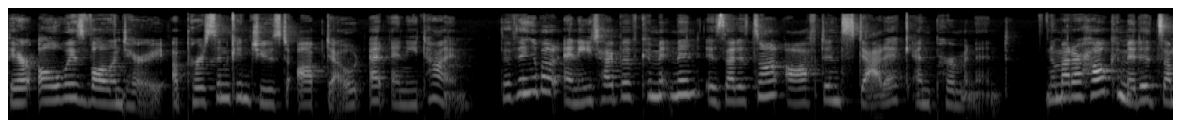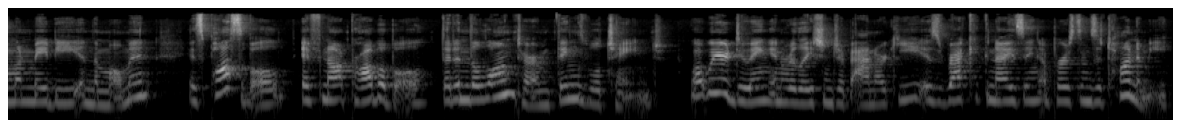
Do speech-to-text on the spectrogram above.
They are always voluntary. A person can choose to opt out at any time. The thing about any type of commitment is that it's not often static and permanent. No matter how committed someone may be in the moment, it's possible, if not probable, that in the long term things will change. What we are doing in relationship anarchy is recognizing a person's autonomy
